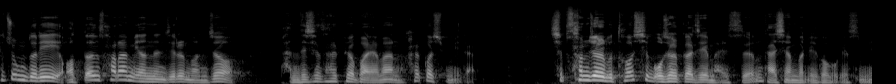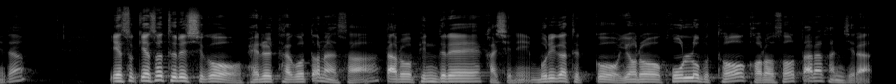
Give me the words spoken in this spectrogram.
회중들이 어떤 사람이었는지를 먼저 반드시 살펴봐야만 할 것입니다. 13절부터 15절까지의 말씀 다시 한번 읽어보겠습니다. 예수께서 들으시고 배를 타고 떠나사 따로 빈들에 가시니 무리가 듣고 여러 고을로부터 걸어서 따라간지라.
